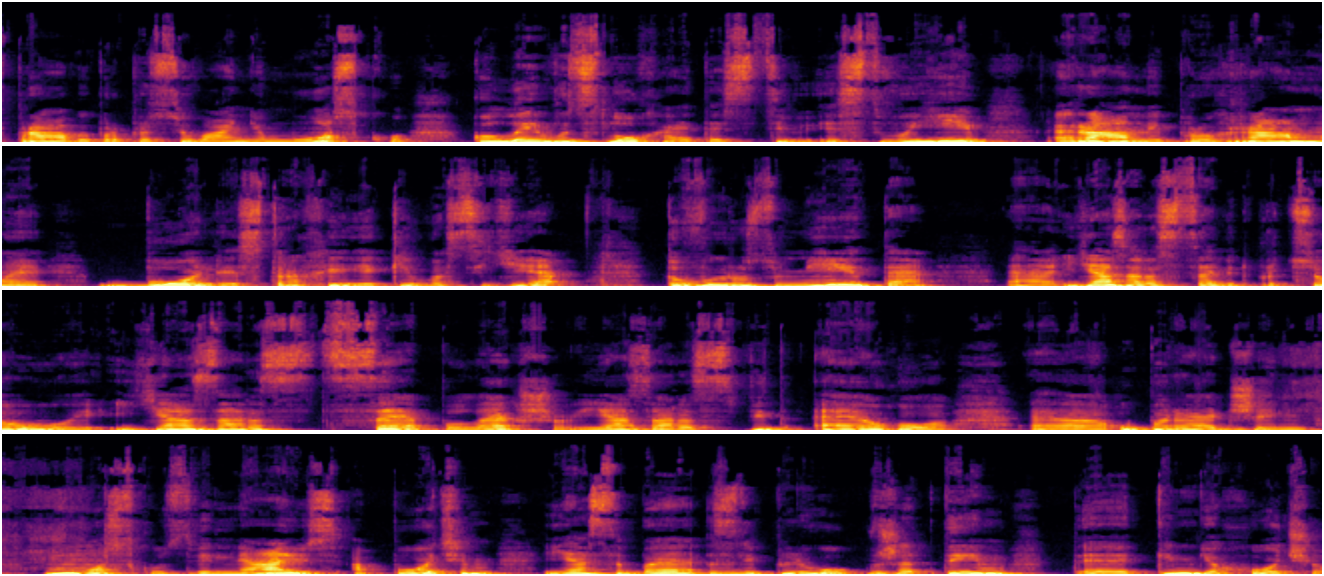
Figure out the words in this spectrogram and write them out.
вправи пропрацювання мозку, коли ви слухаєте свої рани, програми, болі, страхи, які у вас є, то ви розумієте, е, я зараз це відпрацьовую, я зараз це полегшує. я зараз від его е, упереджень мозку звільняюсь, а потім я себе зліплю вже тим, е, ким я хочу.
